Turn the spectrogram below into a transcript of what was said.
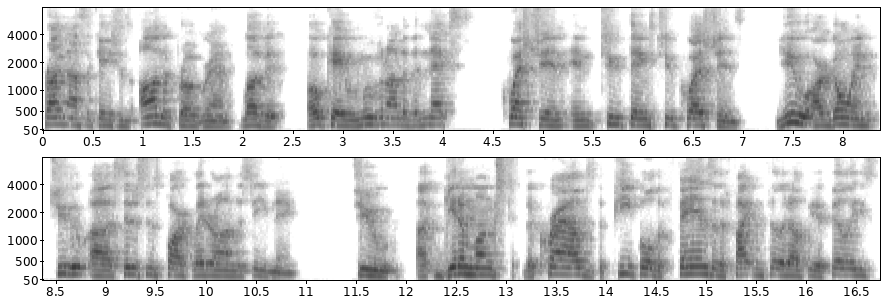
prognostications on the program. Love it. Okay, we're moving on to the next question in two things, two questions. You are going to uh, Citizens Park later on this evening to uh, get amongst the crowds, the people, the fans of the fighting Philadelphia Phillies.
